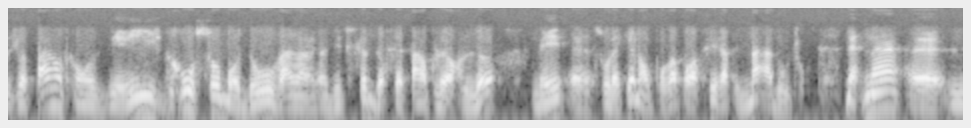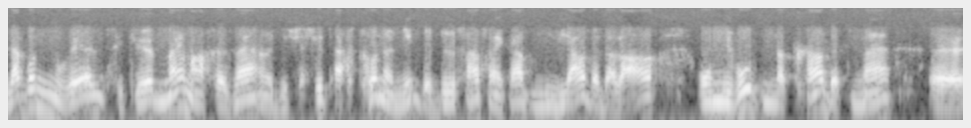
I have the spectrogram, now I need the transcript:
je pense qu'on se dirige grosso modo vers un, déficit de cette ampleur-là, mais euh, sur lequel on pourra passer rapidement à d'autres choses. Maintenant, euh, la bonne nouvelle, c'est que même en faisant un déficit astronomique de 250 milliards de dollars, au niveau de notre endettement, euh,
